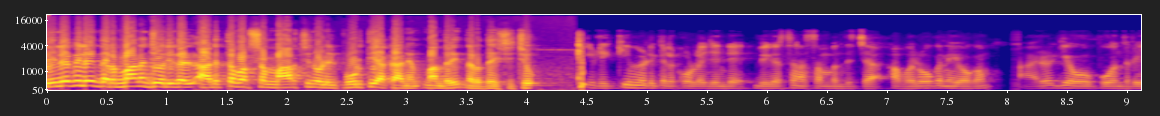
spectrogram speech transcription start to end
നിലവിലെ നിർമ്മാണ ജോലികൾ അടുത്ത വർഷം മാർച്ചിനുള്ളിൽ പൂർത്തിയാക്കാനും മന്ത്രി നിർദ്ദേശിച്ചു. ഇടുക്കി മെഡിക്കൽ കോളേജിന്റെ വികസനം സംബന്ധിച്ച അവലോകന യോഗം ആരോഗ്യവകുപ്പ് മന്ത്രി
